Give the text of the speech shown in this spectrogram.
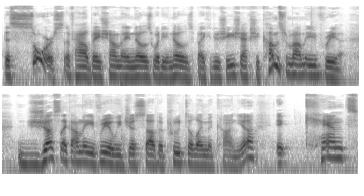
The source of how Beis Shammai knows what he knows by Kiddush Isha actually comes from Amivriya. Just like Amivriya, we just saw Bepruta Loimekanya. It can't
